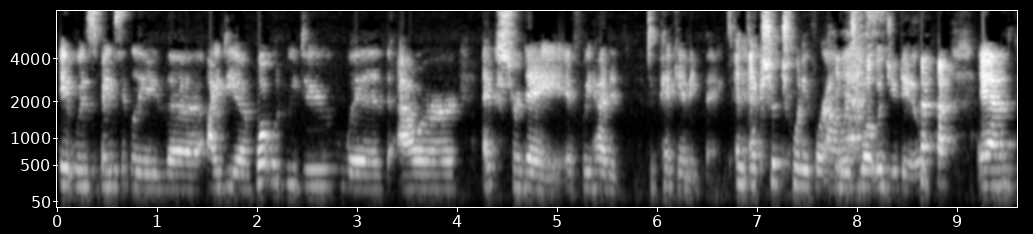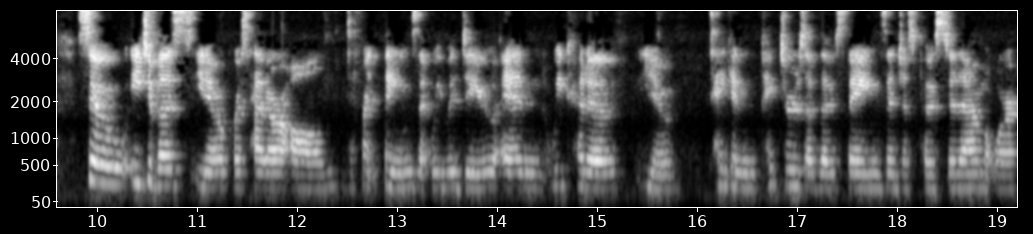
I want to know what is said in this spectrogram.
it was basically the idea of what would we do with our extra day if we had to, to pick anything. An extra 24 hours, Yes. what would you do? And so each of us, you know, of course, had our all different things that we would do, and we could have, you know, taken pictures of those things and just posted them, or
